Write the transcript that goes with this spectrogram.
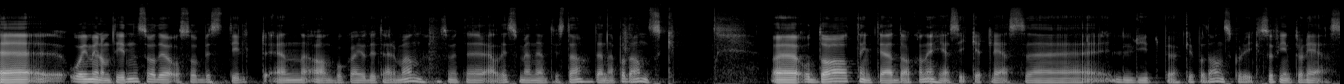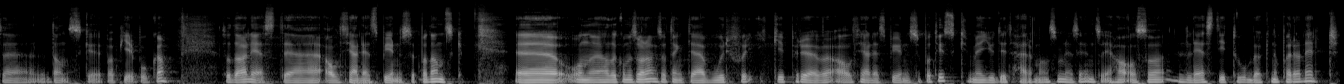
Eh, og i mellomtiden så hadde jeg også bestilt en annen bok av Judith Herman, som heter Alice, som jeg nevnte i stad. Den er på dansk. Eh, og da tenkte jeg da kan jeg helt sikkert lese lydbøker på dansk, og det ikke så fint å lese danske papirboka. Så da leste jeg 'All kjærlighets begynnelse' på dansk. Eh, og når jeg hadde kommet så langt, så tenkte jeg hvorfor ikke prøve 'All kjærlighets begynnelse' på tysk med Judith Herman som leser inn. Så jeg har også lest de to bøkene parallelt.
